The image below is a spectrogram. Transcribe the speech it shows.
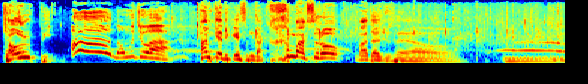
겨울비 아, 너무 좋아. 함께 듣겠습니다. 큰 박수로 맞아 주세요. 겨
